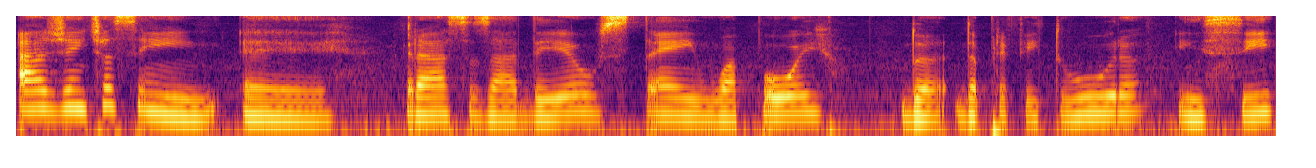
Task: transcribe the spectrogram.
a gente, assim, é, graças a Deus, tem o apoio da, da, prefeitura em si,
